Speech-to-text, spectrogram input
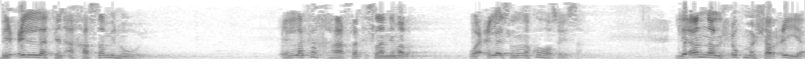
bicilatin akhasa minhu wey cilo ka khaasan islaamnimada. Waa cilo islamnimada ka hooseysa lianna alxukma sharciya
